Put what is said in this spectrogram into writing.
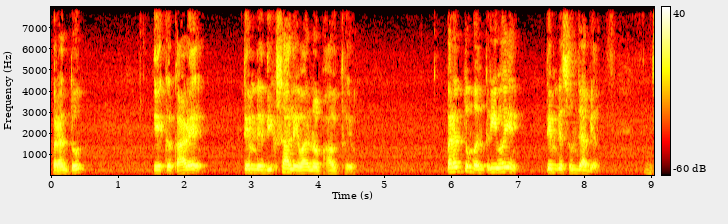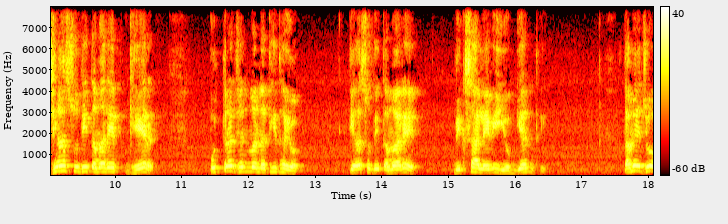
પરંતુ એક કાળે તેમને દીક્ષા લેવાનો ભાવ થયો. પરંતુ મંત્રીઓએ તેમને સમજાવ્યા, જ્યાં સુધી તમારે ઘેર પુત્ર જન્મ નથી થયો, ત્યાં સુધી તમારે દીક્ષા લેવી યોગ્ય નથી. તમે જો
